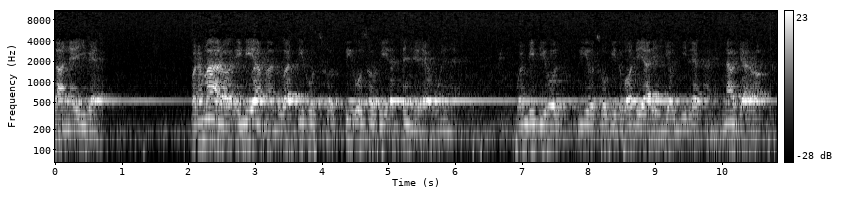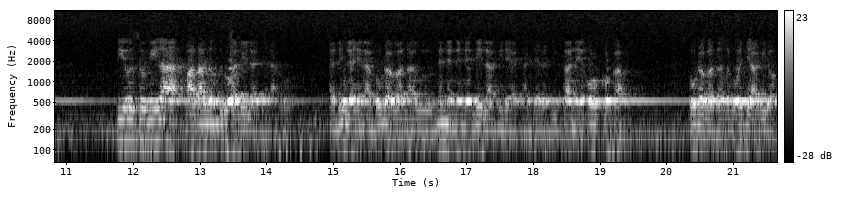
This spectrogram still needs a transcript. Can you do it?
ကာနယ်ကြီးပဲပထမတော့အိန္ဒိယမှာသူကတီဟိုဆိုတီဟိုဆိုပြီးအသိဉာဏ်ဝင်တယ်ဝင်ပြီးတီဟိုတီဟိုဆိုပြီးသဘောတရားတွေယုံကြည်လက်ခံတယ်နောက်ကြတော့တီဟိုဆိုပြီးကဘာသာဆုံးသူတို့ကလေ့လာကြတာကိုအဲ လေ့လာရင်ကဗုဒ္ဓဘာသာကိုနည်းနည်းနည်းနည်းလေ့လာပြီးတဲ့အခါကျတော့ဒီကာနေအောကောကဗုဒ္ဓဘာသာသဘောကျပြီးတော့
